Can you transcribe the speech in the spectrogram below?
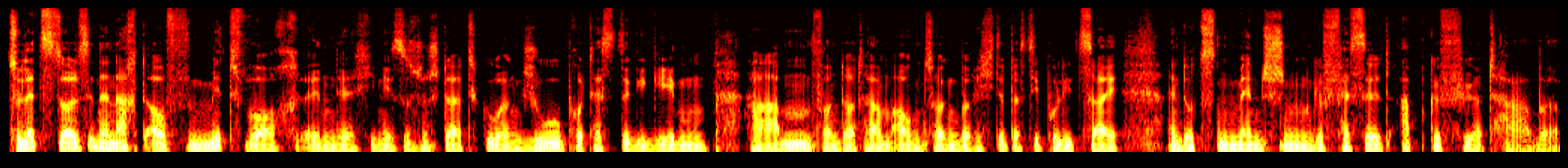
Zuletzt soll es in der Nacht auf Mittwoch in der chinesischen Stadt Guangzhou Proteste gegeben haben. Von dort haben Augenzeugen berichtet, dass die Polizei ein Dutzend Menschen gefesselt abgeführt habe.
